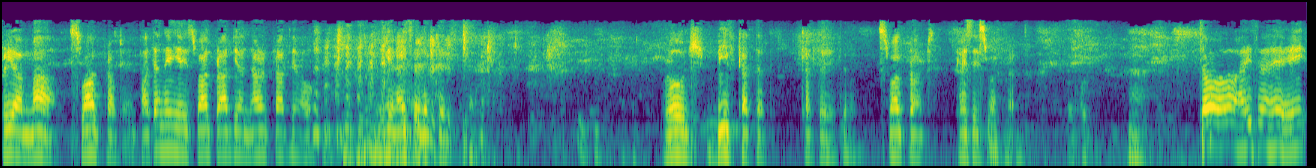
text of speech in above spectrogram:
प्रिय माँ स्वाग प्राप्त है पता नहीं है स्वाग प्राप्त या नरक प्राप्त हो लेकिन ऐसे लगते रोज बीफ खाते खाते हैं तो स्वाग प्राप्त कैसे स्वाग प्राप्त तो ऐसा है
